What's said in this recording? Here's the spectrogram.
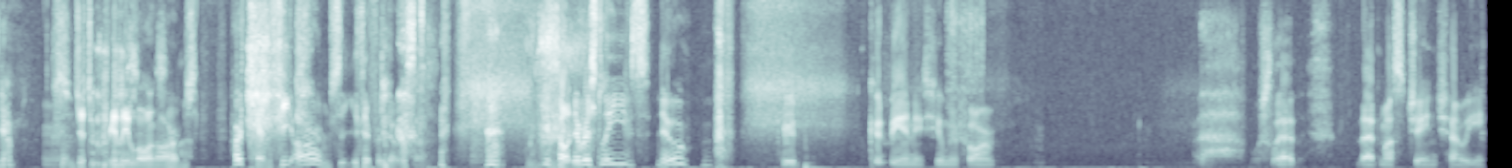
Mm. just really long arms. Her 10 feet arms that you never noticed. you thought they were sleeves. No. Could could be in his human form. Mostly That that must change how he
